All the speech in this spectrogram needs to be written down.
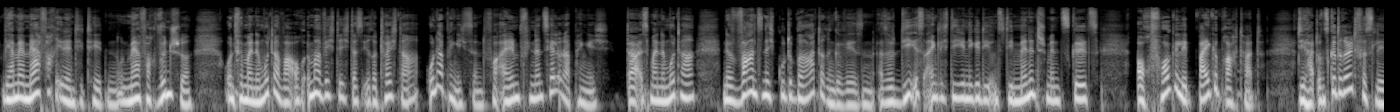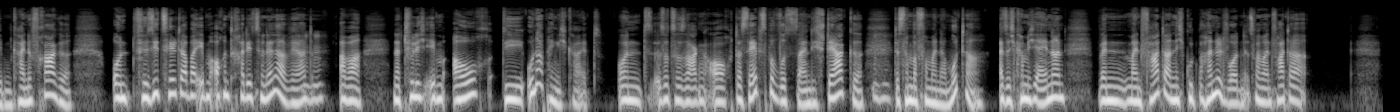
wir haben ja mehrfach Identitäten und mehrfach Wünsche. Und für meine Mutter war auch immer wichtig, dass ihre Töchter unabhängig sind, vor allem finanziell unabhängig. Da ist meine Mutter eine wahnsinnig gute Beraterin gewesen. Also die ist eigentlich diejenige, die uns die Management-Skills auch vorgelebt, beigebracht hat. Die hat uns gedrillt fürs Leben, keine Frage. Und für sie zählte aber eben auch ein traditioneller Wert, mhm. aber natürlich eben auch die Unabhängigkeit und sozusagen auch das Selbstbewusstsein, die Stärke. Mhm. Das haben wir von meiner Mutter. Also ich kann mich erinnern, wenn mein Vater nicht gut behandelt worden ist, weil mein Vater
